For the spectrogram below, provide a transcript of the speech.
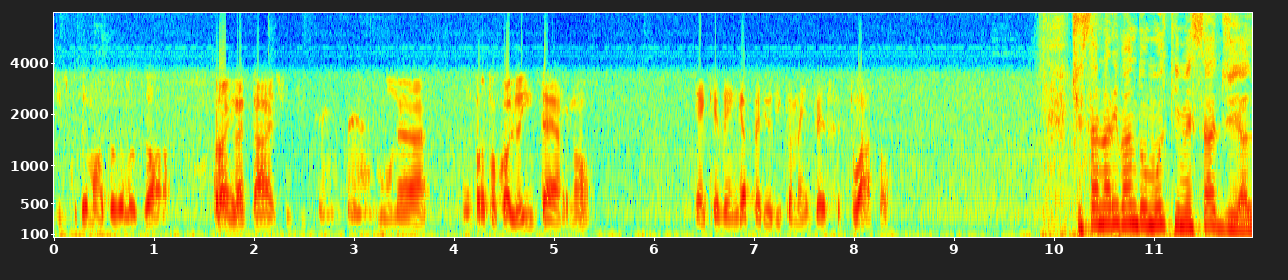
si discute molto dell'ozono, però in realtà è sufficiente una, un protocollo interno e che venga periodicamente effettuato. Ci stanno arrivando molti messaggi al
